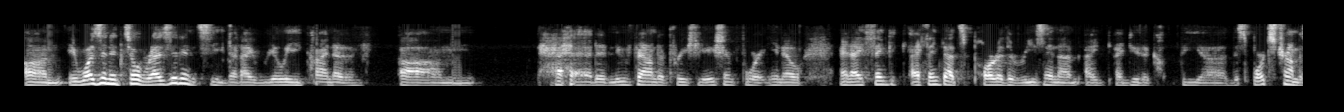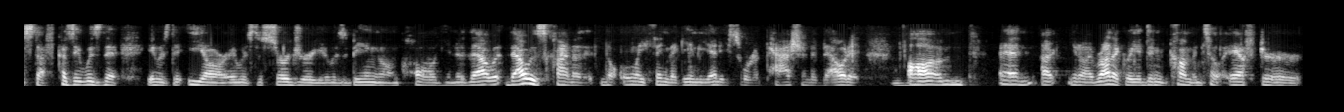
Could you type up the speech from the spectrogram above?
Um, it wasn't until residency that I really kind of um, had a newfound appreciation for it, you know, and I think I think that's part of the reason I I, I do the the uh, the sports trauma stuff because it was the it was the ER, it was the surgery, it was being on call, you know, that was that was kind of the only thing that gave me any sort of passion about it. Mhm. Um, and I, you know, ironically, it didn't come until after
